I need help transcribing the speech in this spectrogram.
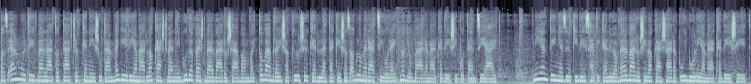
Az elmúlt évben látott árcsökkenés után megéri-e már lakást venni Budapest belvárosában vagy továbbra is a külső kerületek és az agglomerációra egy nagyobb áremelkedési potenciált. Milyen tényezők idézhetik elő a belvárosi lakásárak újbóli emelkedését?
